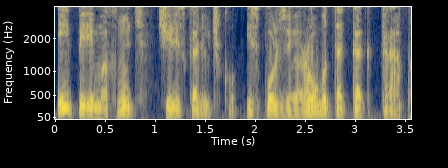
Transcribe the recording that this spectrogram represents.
и перемахнуть через колючку, используя робота как трап.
